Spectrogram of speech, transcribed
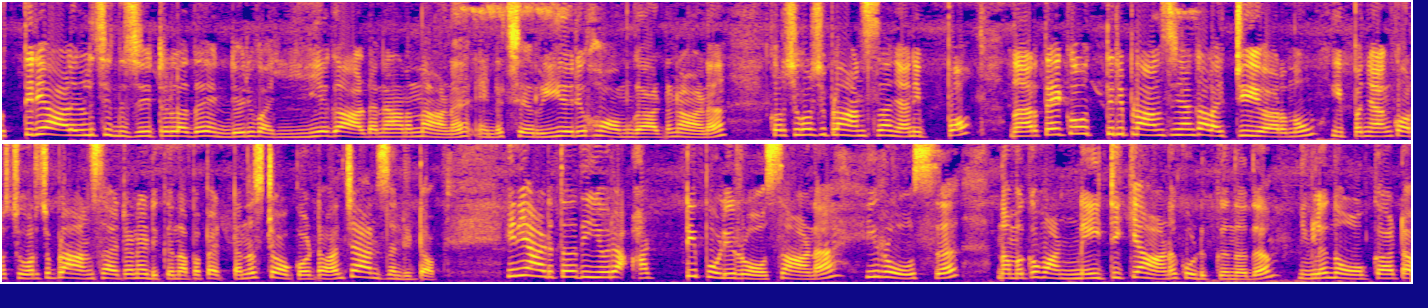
ഒത്തിരി ആളുകൾ ചിന്തിച്ചിട്ടുള്ളത് എന്റെ ഒരു വലിയ ഗാർഡൻ ആണെന്നാണ്. എന്റെ ചെറിയൊരു ഹോം ഗാർഡൻ ആണ്. കുറച്ച് കുറച്ച് പ്ലാന്റ്സാണ് ഞാൻ നേരത്തേക്ക് ഒത്തിരി പ്ലാന്റ്സ് ഞാൻ കളക്ട് ചെയ്യുമായിരുന്നു ഇപ്പം ഞാൻ കുറച്ച് കുറച്ച് പ്ലാന്റ്സ് ആയിട്ടാണ് എടുക്കുന്നത്. അപ്പോൾ പെട്ടെന്ന് സ്റ്റോക്ക് ഔട്ട് ആവാൻ ചാൻസ് ഉണ്ട് കേട്ടോ ഇനി അടുത്തത് ഈ ഒരു അടിപൊളി റോസാണ്. ഈ റോസ് നമുക്ക് വൺ എയ്റ്റിക്കാണ് കൊടുക്കുന്നത്. നിങ്ങൾ നോക്കാട്ടോ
